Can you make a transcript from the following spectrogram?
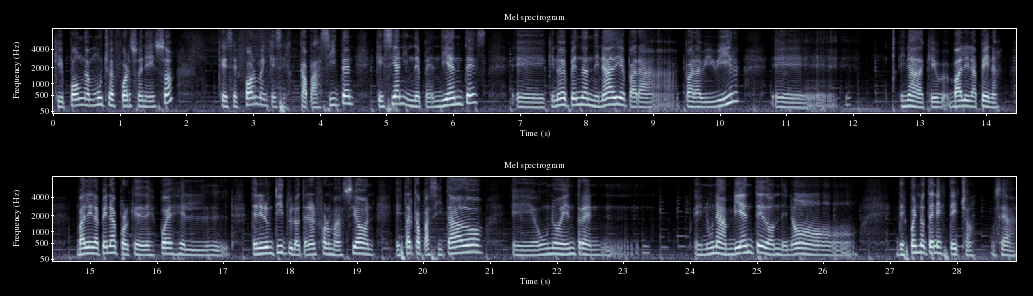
que pongan mucho esfuerzo en eso, que se formen, que se capaciten, que sean independientes, eh, que no dependan de nadie para, para vivir. y nada, que vale la pena vale la pena porque después el tener un título, tener formación, estar capacitado, eh, uno entra en, en un ambiente donde no, después no tenés techo, o sea,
